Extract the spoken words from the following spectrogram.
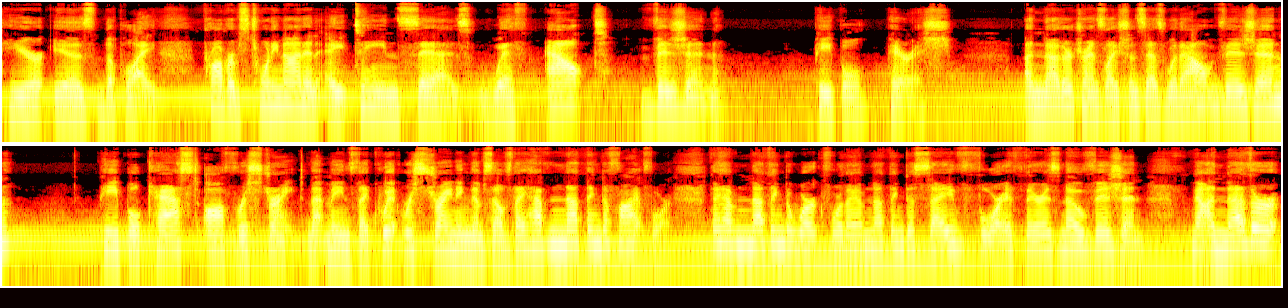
Here is the play. Proverbs 29 and 18 says, Without vision, people perish. Another translation says, Without vision, people cast off restraint. That means they quit restraining themselves. They have nothing to fight for. They have nothing to work for. They have nothing to save for if there is no vision. Now another,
